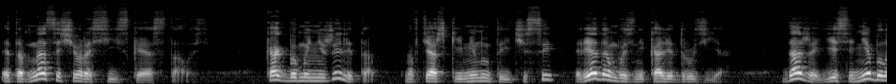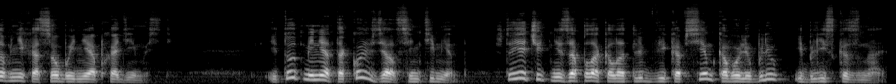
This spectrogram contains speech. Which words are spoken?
Это в нас еще российское осталось. Как бы мы ни жили там, но в тяжкие минуты и часы рядом возникали друзья, даже если не было в них особой необходимости. И тут меня такой взял сентимент, что я чуть не заплакал от любви ко всем, кого люблю и близко знаю.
